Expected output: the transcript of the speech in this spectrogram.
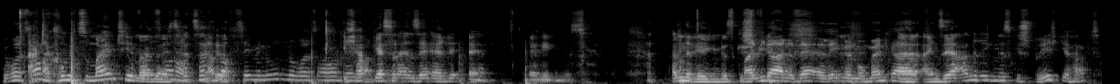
Du wolltest Alter, auch noch. komme ich zu meinem Thema gleich. noch. Wir haben Tatsache. noch 10 Minuten, du wolltest auch noch Ich habe gestern ein sehr erre äh, erregendes, anregendes Gespräch. Mal wieder einen sehr erregenden Moment äh, gehabt. ein sehr anregendes Gespräch gehabt.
